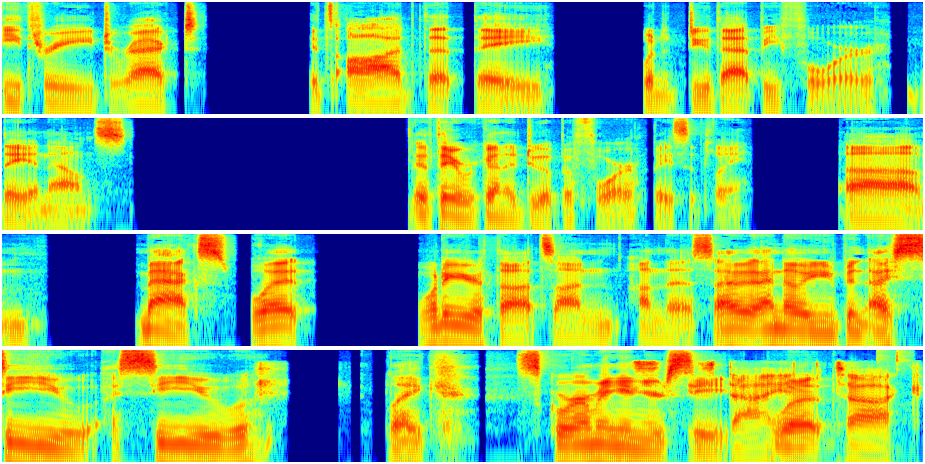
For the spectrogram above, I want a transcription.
E3 Direct. It's odd that they would do that before they announced if they were going to do it before, basically. Um, Max, what what are your thoughts on on this? I, I know you've been. I see you. I see you like squirming in your He's- he's seat. dying to What? talk.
